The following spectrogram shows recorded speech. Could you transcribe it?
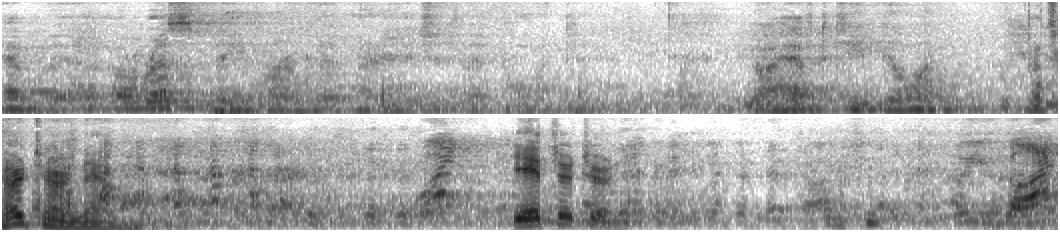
have a, a recipe for a good marriage at that point. Do I have to keep going? That's her turn now. What? Yeah, it's her turn. Who you got?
